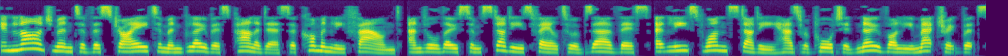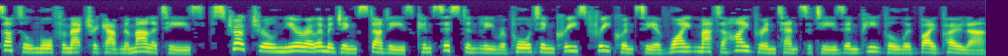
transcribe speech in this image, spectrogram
Enlargement of the striatum and globus pallidus are commonly found, and although some studies fail to observe this, at least one study has reported no volumetric but subtle morphometric abnormalities. Structural neuroimaging studies consistently report increased frequency of white matter hyperintensities in people with bipolar.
